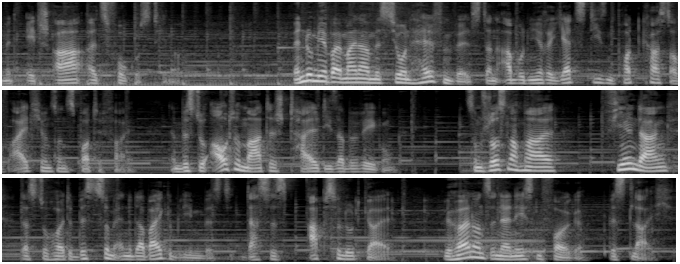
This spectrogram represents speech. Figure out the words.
mit HR als Fokusthema. Wenn du mir bei meiner Mission helfen willst, dann abonniere jetzt diesen Podcast auf iTunes und Spotify. Dann bist du automatisch Teil dieser Bewegung. Zum Schluss nochmal vielen Dank, dass du heute bis zum Ende dabei geblieben bist. Das ist absolut geil. Wir hören uns in der nächsten Folge. Bis gleich.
